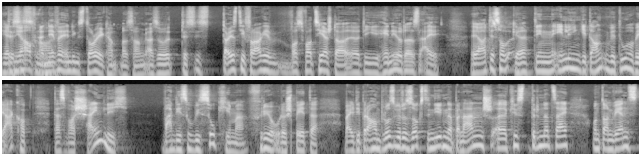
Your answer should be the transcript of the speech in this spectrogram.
das ist auf. eine never-ending Story, kann man sagen. Also das ist, da ist die Frage, was war zuerst da, äh, die Henne oder das Ei? Ja, das hab, Gell? den ähnlichen Gedanken wie du habe ich auch gehabt, dass wahrscheinlich waren die sowieso gekommen, früher oder später, weil die brauchen bloß, wie du sagst, in irgendeiner Bananenkiste drinnen sein und dann werden sie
